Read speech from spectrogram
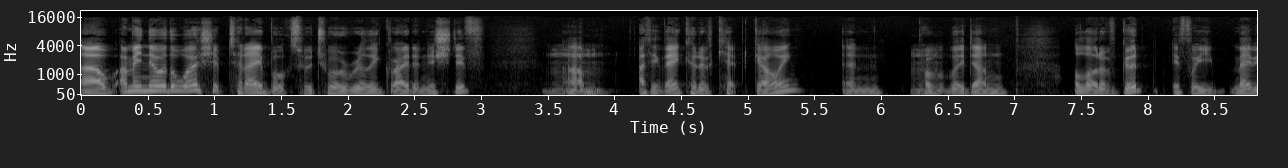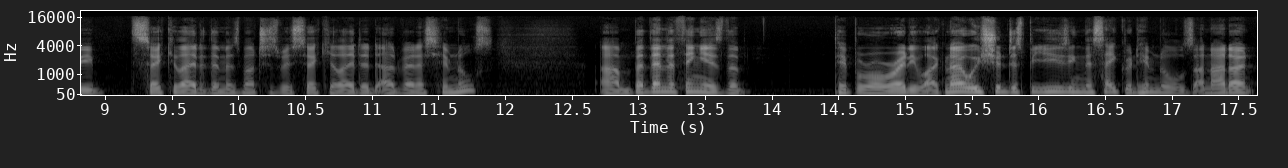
Uh, I mean, there were the Worship Today books, which were a really great initiative. Mm. Um, I think they could have kept going and Mm. probably done a lot of good if we maybe circulated them as much as we circulated Adventist hymnals. Um, but then the thing is that people are already like, no, we should just be using the sacred hymnals, and I don't,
